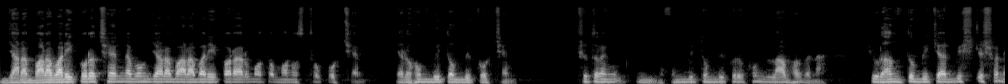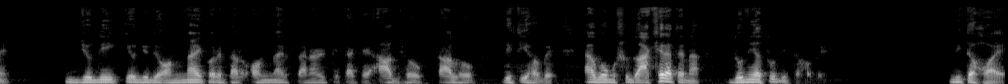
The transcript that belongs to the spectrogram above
যারা বাড়াবাড়ি করেছেন এবং যারা বাড়াবাড়ি করার মতো মনস্থ করছেন, যারা হম্বিতম্বি করছেন, সুতরাং হম্বিতম্বি করে খুব লাভ হবে না। চূড়ান্ত বিচার বিশ্লেষণে যদি কেউ যদি অন্যায় করে, তার অন্যায়ের পেনাল্টি তাকে আজ হোক, কাল হোক দিতে হবে এবং শুধু আখেরাতে না, দুনিয়াতেও দিতে হবে। দিতে হয়।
